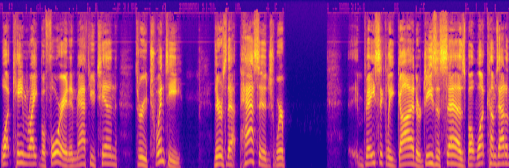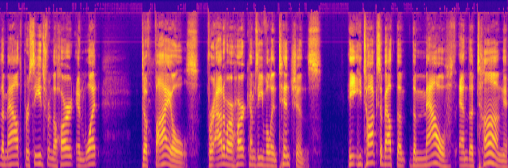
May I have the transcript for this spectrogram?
what came right before it in Matthew 10 through 20, there's that passage where basically God or Jesus says, but what comes out of the mouth proceeds from the heart and what defiles, for out of our heart comes evil intentions. He, he talks about the, the mouth and the tongue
